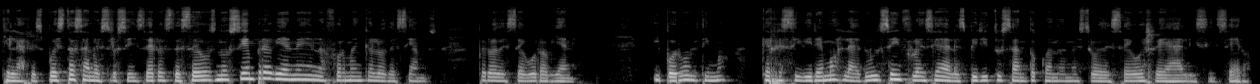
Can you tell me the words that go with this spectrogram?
que las respuestas a nuestros sinceros deseos no siempre vienen en la forma en que lo deseamos, pero de seguro vienen. Y por último, que recibiremos la dulce influencia del Espíritu Santo cuando nuestro deseo es real y sincero.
